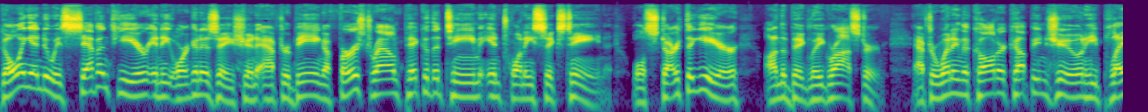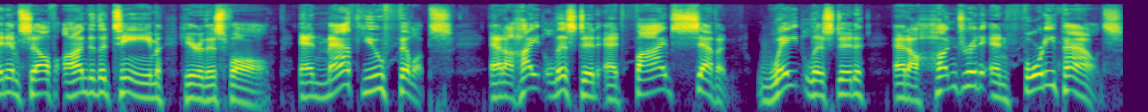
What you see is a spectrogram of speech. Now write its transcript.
going into his seventh year in the organization after being a first round pick of the team in 2016, will start the year on the big league roster. After winning the Calder Cup in June, he played himself onto the team here this fall. And Matthew Phillips, at a height listed at 5'7, weight listed at 140 pounds,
